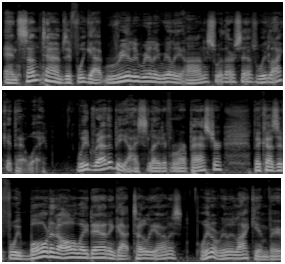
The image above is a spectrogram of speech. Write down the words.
and sometimes if we got really really really honest with ourselves we like it that way we'd rather be isolated from our pastor because if we boiled it all the way down and got totally honest we don't really like him very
